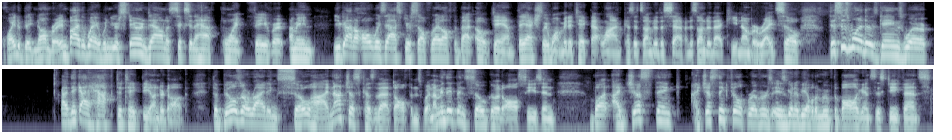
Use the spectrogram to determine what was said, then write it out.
quite a big number. And by the way, when you're staring down a six and a half point favorite, I mean you got to always ask yourself right off the bat, oh, damn, they actually want me to take that line because it's under the seven, it's under that key number, right? So this is one of those games where I think I have to take the underdog. The Bills are riding so high, not just because of that Dolphins win. I mean, they've been so good all season, but I just think I just think Philip Rivers is going to be able to move the ball against this defense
